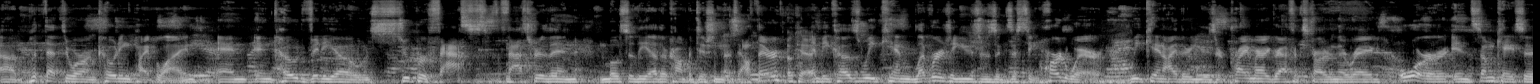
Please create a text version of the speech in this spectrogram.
uh, put that through our encoding pipeline and encode video super fast, faster than most of the other competition that's out there. Okay. And because we can leverage a user's existing hardware, we can either use their primary graphics card in their rig, or in some cases,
